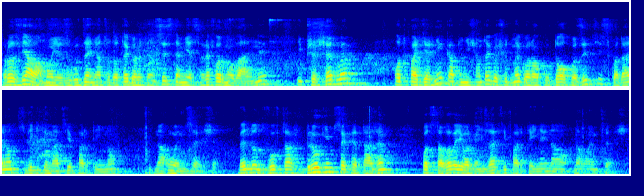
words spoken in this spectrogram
rozwiała moje złudzenia co do tego, że ten system jest reformowalny i przeszedłem od października 1957 roku do opozycji, składając legitymację partyjną na UMCS-ie, będąc wówczas drugim sekretarzem podstawowej organizacji partyjnej na, na UMCS-ie.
